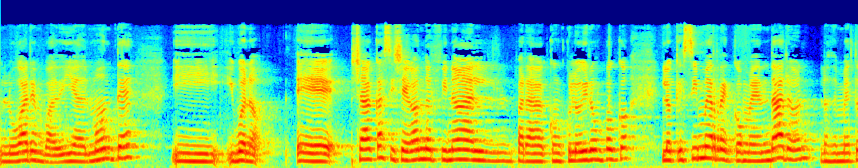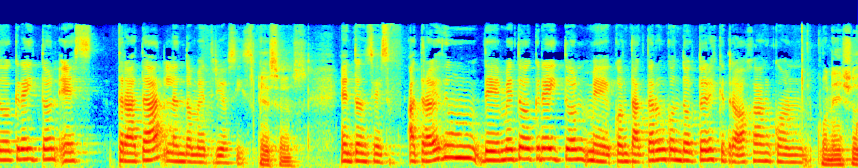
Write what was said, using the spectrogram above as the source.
un lugar en Boadilla del Monte y, y bueno, eh, ya casi llegando al final, para concluir un poco, lo que sí me recomendaron los de método Creighton es tratar la endometriosis. Eso es. Entonces, a través de un de método Creighton me contactaron con doctores que trabajaban con, con ellos,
